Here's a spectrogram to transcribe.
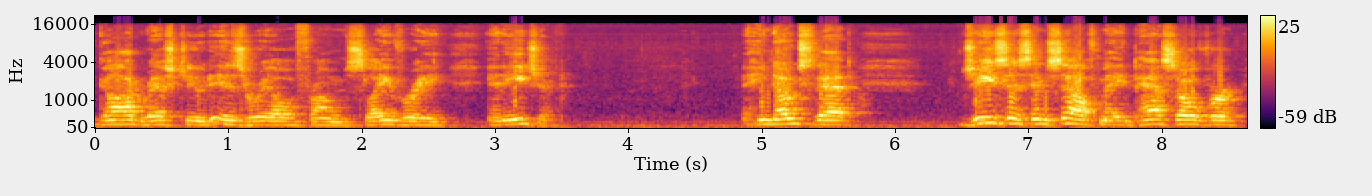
God rescued Israel from slavery in Egypt. He notes that Jesus himself made Passover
